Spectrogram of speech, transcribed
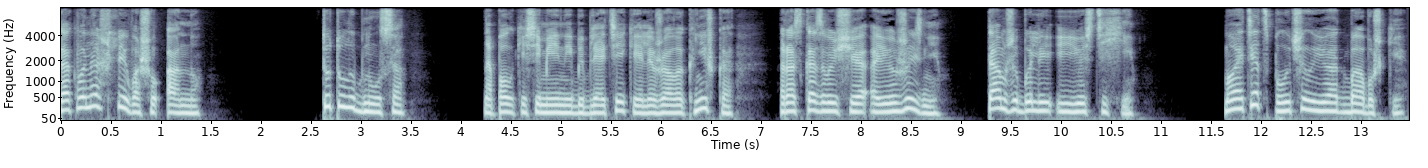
Как вы нашли вашу Анну?» Тут улыбнулся. На полке семейной библиотеки лежала книжка, рассказывающая о ее жизни. Там же были и ее стихи. Мой отец получил ее от бабушки.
